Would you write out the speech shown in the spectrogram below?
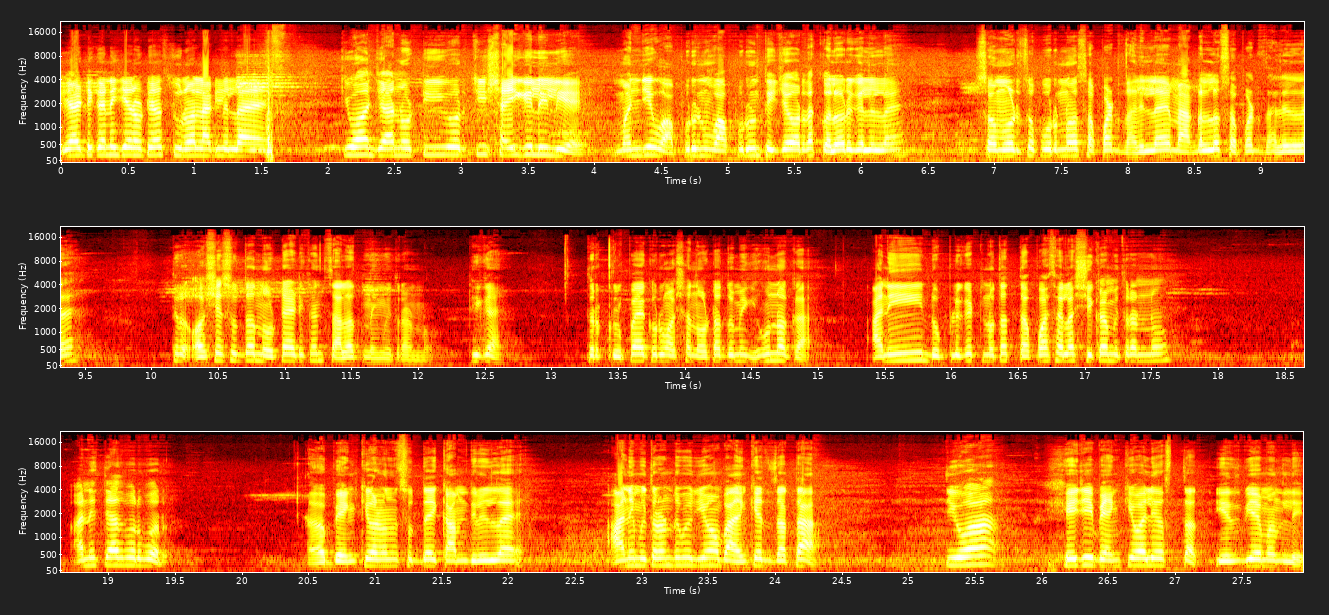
या ठिकाणी ज्या नोटीला चुना लागलेला आहे किंवा ज्या नोटीवरची शाई गेलेली आहे म्हणजे वापरून वापरून त्याच्यावरचा कलर गेलेला आहे समोरचं पूर्ण सपाट झालेलं आहे मागलं सपाट झालेलं आहे तर अशासुद्धा नोटा या ठिकाणी चालत नाही मित्रांनो. ठीक आहे? तर कृपया करून अशा नोटा तुम्ही घेऊ नका. आणि डुप्लिकेट नोटा तपासायला शिका मित्रांनो. आणि त्याचबरोबर बँकेवाल्यांनासुद्धा एक काम दिलेलं आहे. आणि मित्रांनो तुम्ही जेव्हा बँकेत जाता तेव्हा हे जे बँकेवाले असतात एस बी आयमधले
